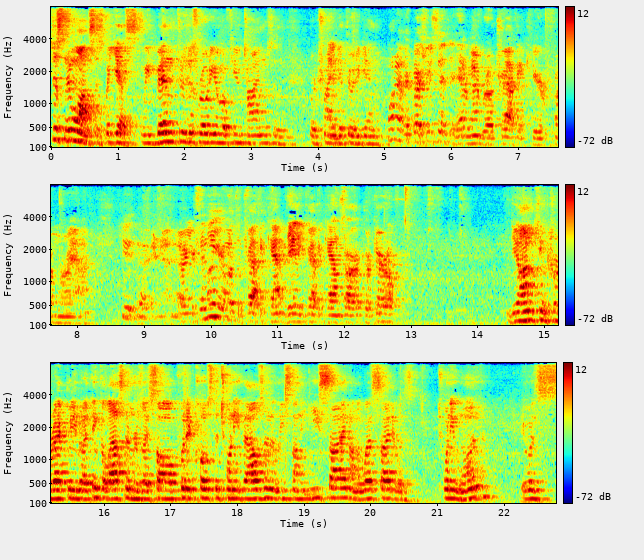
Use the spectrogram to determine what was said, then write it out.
just nuances, but yes, we've been through this rodeo a few times and we're trying to get through it again. One other question, you said you had a member of traffic here from Marana. You- uh, Are you familiar with the traffic count, daily traffic counts are at Cortaro? Dion can correct me, but I think the last numbers I saw put it close to 20,000, at least on the east side. On the west side, it was 21. It was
